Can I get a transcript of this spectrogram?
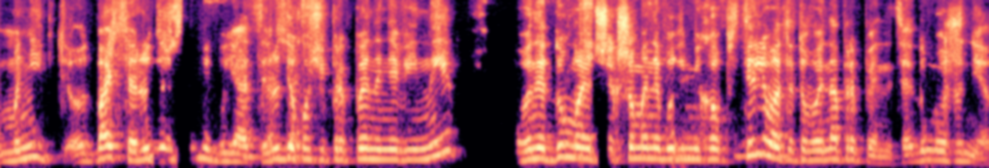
мені, от бачите, люди ж самі бояться. Люди щас. хочуть припинення війни. Вони думають, що якщо ми не будемо їх обстрілювати, то війна припиниться. Я думаю, що ні.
